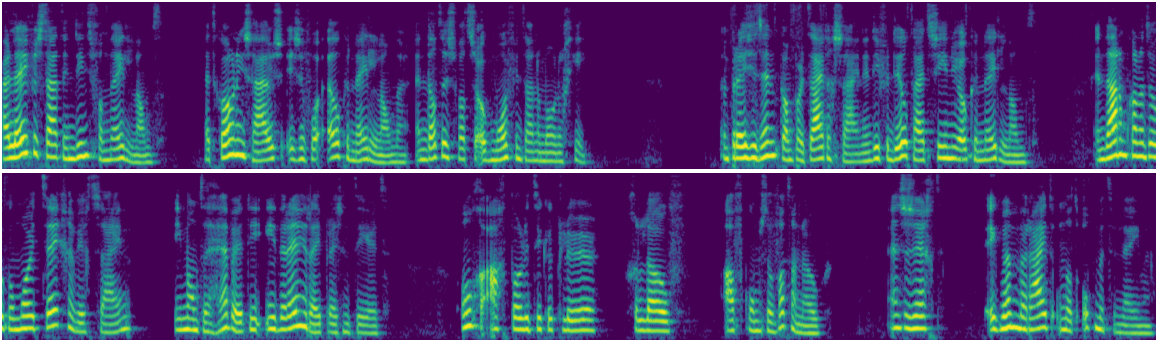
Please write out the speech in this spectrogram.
Haar leven staat in dienst van Nederland. Het Koningshuis is er voor elke Nederlander en dat is wat ze ook mooi vindt aan de monarchie. Een president kan partijdig zijn en die verdeeldheid zie je nu ook in Nederland. En daarom kan het ook een mooi tegenwicht zijn iemand te hebben die iedereen representeert, ongeacht politieke kleur, geloof, afkomst of wat dan ook. En ze zegt: Ik ben bereid om dat op me te nemen.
